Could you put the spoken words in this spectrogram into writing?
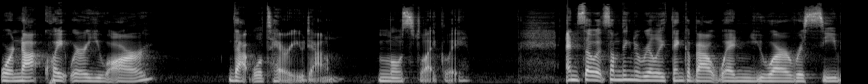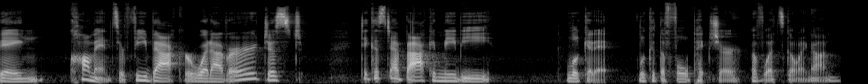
or not quite where you are that will tear you down, most likely. And so it's something to really think about when you are receiving comments or feedback or whatever. Just take a step back and maybe look at it, look at the full picture of what's going on.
